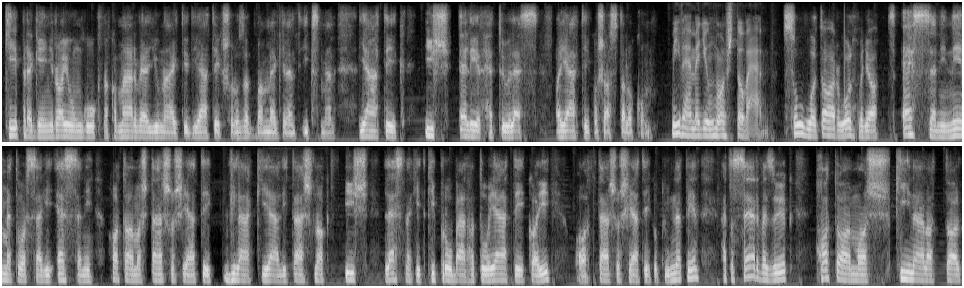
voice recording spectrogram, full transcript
képregény rajongóknak a Marvel United játéksorozatban megjelent X-Men játék is elérhető lesz a játékos asztalokon. Mivel megyünk most tovább? Szó volt arról, hogy az Esseni, németországi Esseni hatalmas társasjáték világkiállításnak is lesznek itt kipróbálható játékai, a társasjátékok ünnepén. Hát a szervezők hatalmas kínálattal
